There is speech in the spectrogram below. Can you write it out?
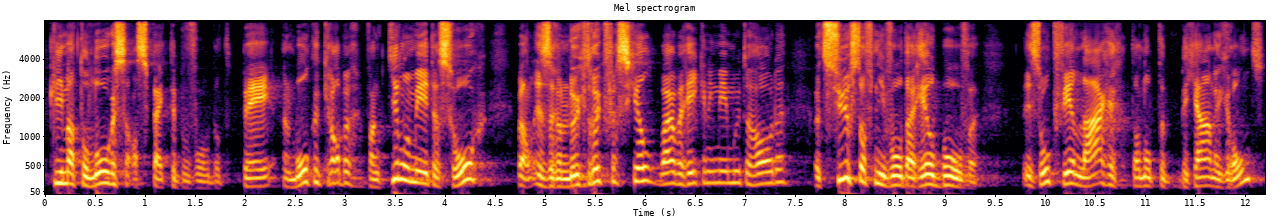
klimatologische aspecten bijvoorbeeld. Bij een wolkenkrabber van kilometers hoog wel, is er een luchtdrukverschil waar we rekening mee moeten houden. Het zuurstofniveau daar heel boven is ook veel lager dan op de begane grond.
